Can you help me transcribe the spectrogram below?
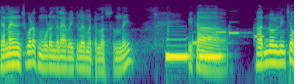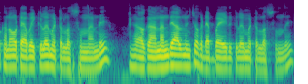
చెన్నై నుంచి కూడా ఒక మూడు వందల యాభై కిలోమీటర్లు వస్తుంది. ఇక కర్నూలు నుంచి ఒక నూట యాభై కిలోమీటర్లు వస్తుందండి. ఒక నంద్యాల నుంచి ఒక డెబ్బై ఐదు కిలోమీటర్లు వస్తుంది.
